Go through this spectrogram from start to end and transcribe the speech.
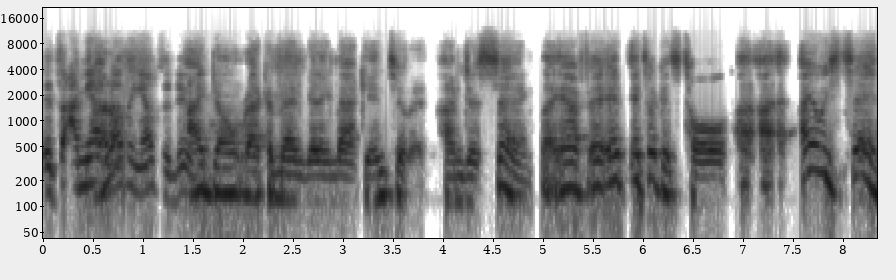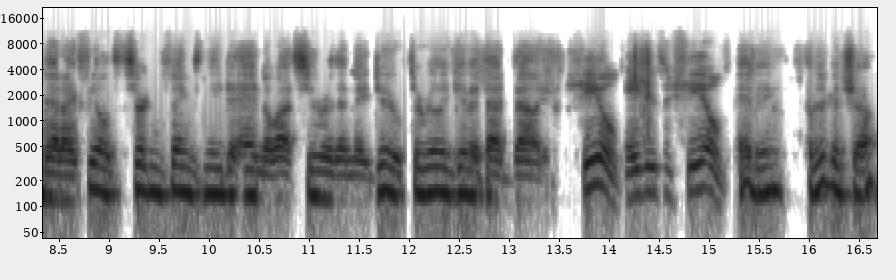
it's i mean i I have don't- nothing else to do I don't recommend getting back into it. I'm just saying, like, if it, it took its toll. I, I, I always say that I feel certain things need to end a lot sooner than they do to really give it that value. shield agents of shield Maybe it was a good show.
